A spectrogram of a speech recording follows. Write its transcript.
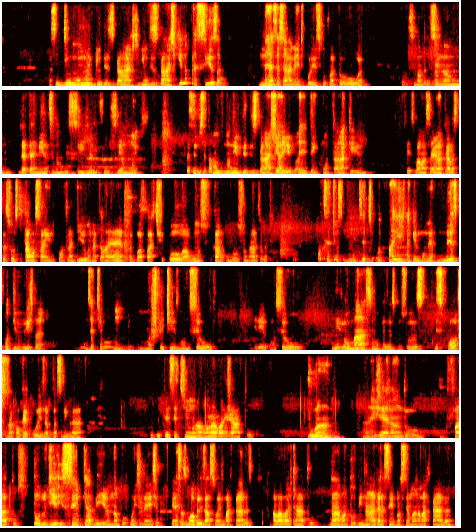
assim, de muito desgaste, e um desgaste que ele precisa necessariamente, por isso que o fator rua se não, se não determina, se não decide, ele influencia muito. Se você está no nível de desgaste, e aí a gente tem que contar que esse balanceio é aquelas pessoas que estavam saindo contra a Dilma naquela época, boa parte ficou, alguns ficaram com Bolsonaro. Porque você tinha o seguinte, você tinha outro país naquele momento, nesse ponto de vista, você tinha um, um antipetismo no seu, diria, no seu nível máximo, quer dizer, as pessoas dispostas a qualquer coisa para se livrar do PT. Você tinha uma, um lava-jato voando, né, gerando fatos todo dia, e sempre que havia, não por coincidência, essas mobilizações marcadas, a Lava Jato dava uma turbinada, era sempre uma semana marcada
